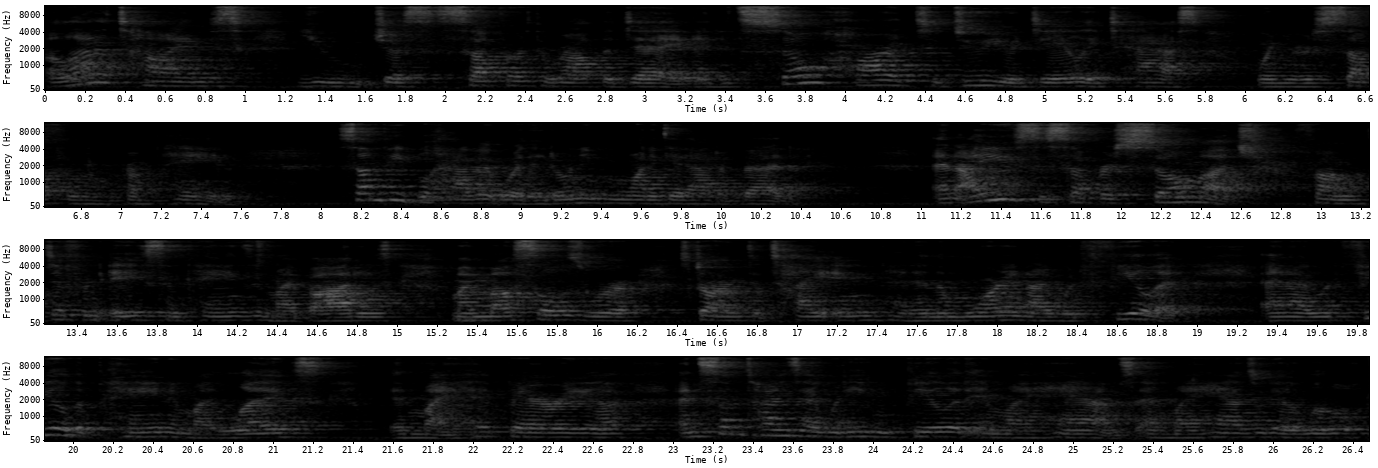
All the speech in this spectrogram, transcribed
a lot of times you just suffer throughout the day and it's so hard to do your daily tasks when you're suffering from pain. Some people have it where they don't even want to get out of bed. And I used to suffer so much from different aches and pains in my bodies. My muscles were starting to tighten and in the morning I would feel it. And I would feel the pain in my legs, in my hip area, and sometimes I would even feel it in my hands and my hands would get a little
